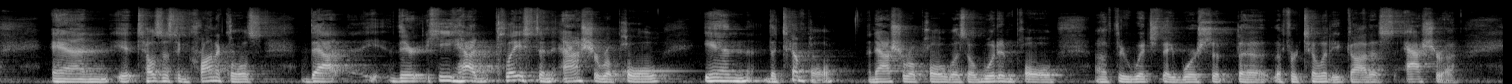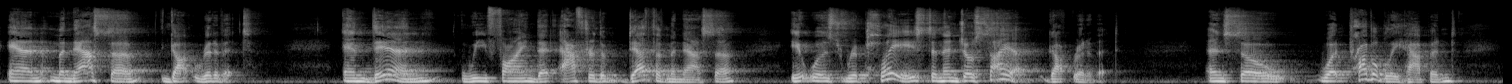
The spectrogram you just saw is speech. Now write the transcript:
and it tells us in Chronicles that there, he had placed an Asherah pole in the temple. An Asherah pole was a wooden pole uh, through which they worshiped the, the fertility goddess Asherah. And Manasseh got rid of it. And then we find that after the death of Manasseh, it was replaced, and then Josiah got rid of it. And so, what probably happened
